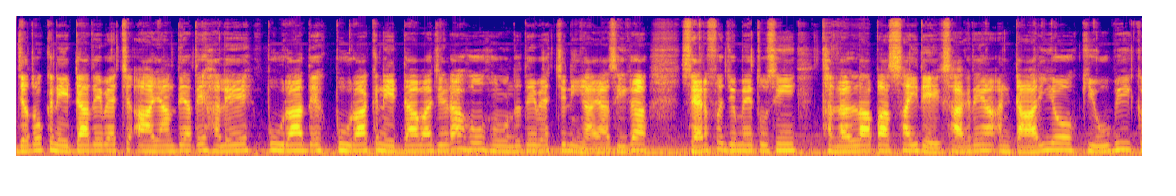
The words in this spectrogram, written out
ਜਦੋਂ ਕੈਨੇਡਾ ਦੇ ਵਿੱਚ ਆ ਜਾਂਦੇ ਆ ਤੇ ਹਲੇ ਪੂਰਾ ਦੇ, ਪੂਰਾ ਕੈਨੇਡਾ ਵਾ ਜਿਹੜਾ ਉਹ ਹੋਂਦ ਦੇ ਵਿੱਚ ਨਹੀਂ ਆਇਆ ਸੀਗਾ। ਸਿਰਫ ਜਿਵੇਂ ਤੁਸੀਂ ਥੱਲੜਾ ਪਾਸਾ ਹੀ ਦੇਖ ਸਕਦੇ ਆ, ਅੰਟਾਰੀਓ, ਕਿਊਬਿਕ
